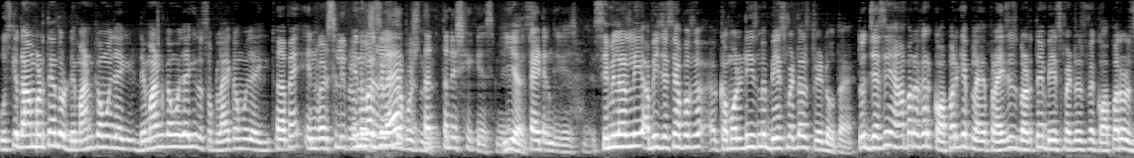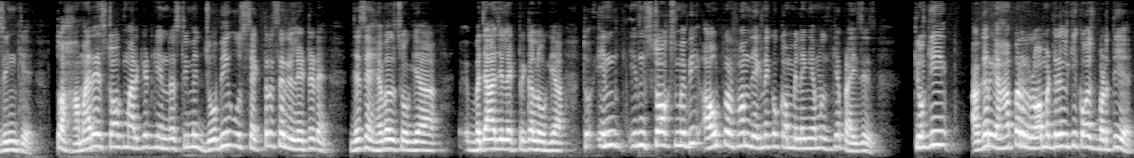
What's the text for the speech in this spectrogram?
उसके दाम बढ़ते हैं तो डिमांड कम हो जाएगी। डिमांड कम हो जाएगी तो सप्लाई कम हो जाएगी। तो यहाँ पे इनवर्सली के केस में Yes. टाइटन के केस में। सिमिलरली अभी जैसे आप कमोडिटीज में बेस मेटल्स ट्रेड होता है तो जैसे यहाँ पर अगर कॉपर के प्राइसेस बढ़ते हैं बेस मेटल्स में कॉपर और जिंक के तो हमारे स्टॉक मार्केट की इंडस्ट्री में जो भी उस सेक्टर से रिलेटेड है जैसे हेवल्स हो गया बजाज इलेक्ट्रिकल हो गया तो इन इन स्टॉक्स में भी आउट परफॉर्म देखने को कम मिलेंगे हमें उनके प्राइजेस क्योंकि अगर यहाँ पर रॉ मटेरियल की कॉस्ट बढ़ती है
